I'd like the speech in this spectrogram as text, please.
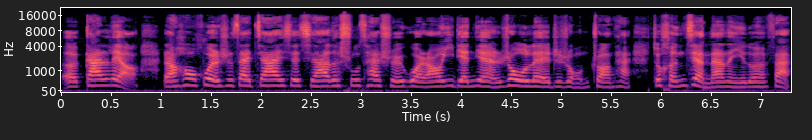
呃干粮，然后或者是再加一些其他的蔬菜水果，然后一点点肉类这种状态，就很简单的一顿饭，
